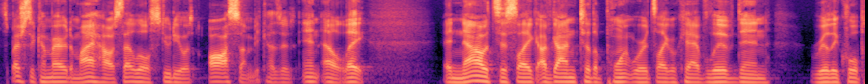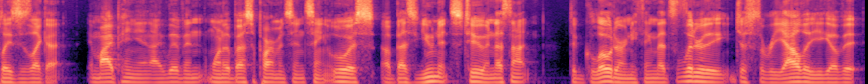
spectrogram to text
especially compared to my house, that little studio was awesome because it was in LA. And now it's just like I've gotten to the point where it's like, okay, I've lived in really cool places. Like, in my opinion, I live in one of the best apartments in St. Louis, uh, best units too. And that's not to gloat or anything. That's literally just the reality of it.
